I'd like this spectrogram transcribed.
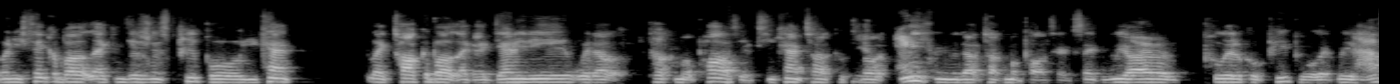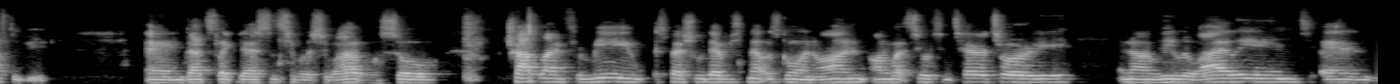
when you think about like indigenous people, you can't like talk about like identity without talking about politics. You can't talk about anything without talking about politics. Like we are political people, like we have to be. And that's like the essence of our survival. So Trapline for me, especially with everything that was going on on Wet'suwet'en territory and on Lelu Island and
